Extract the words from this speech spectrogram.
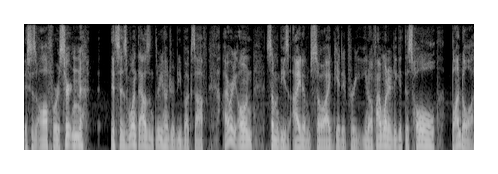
this is all for a certain. It says 1,300 V bucks off. I already own some of these items, so I get it for you know. If I wanted to get this whole bundle,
